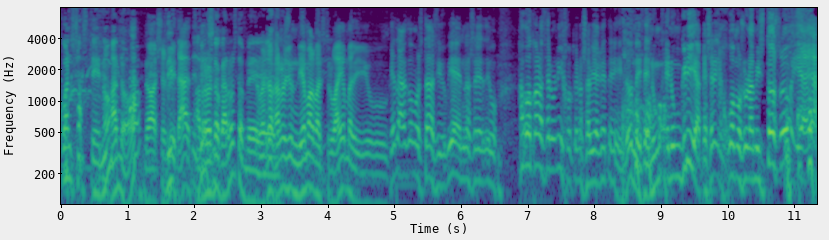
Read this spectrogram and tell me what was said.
quants fills té, no? Ah, no? no, això és veritat. El Roberto Carlos també... Roberto Carlos un día me vaig trobar y em va dir, diu, ¿qué tal, cómo estás? Y yo, bien, no sé, digo, acabo de conocer un hijo que no sabía que tenía. ¿Dónde? Dice, en, un, en Hungría, que sé que jugamos un amistoso i allà...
